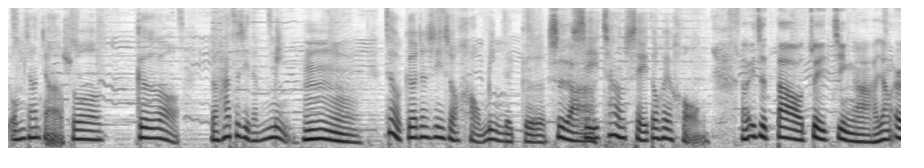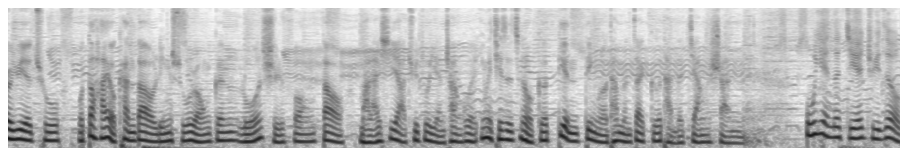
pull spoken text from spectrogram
我们常讲说歌哦，有他自己的命。嗯。这首歌真是一首好命的歌，是啊，谁唱谁都会红。呃，一直到最近啊，好像二月初，我倒还有看到林淑荣跟罗时丰到马来西亚去做演唱会，因为其实这首歌奠定了他们在歌坛的江山呢。无言的结局这首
